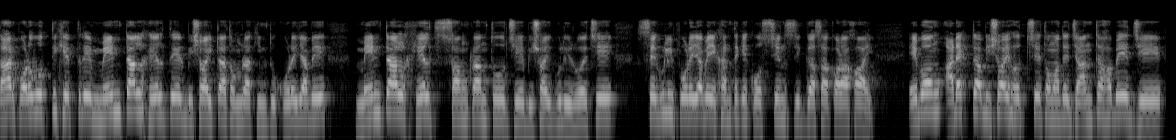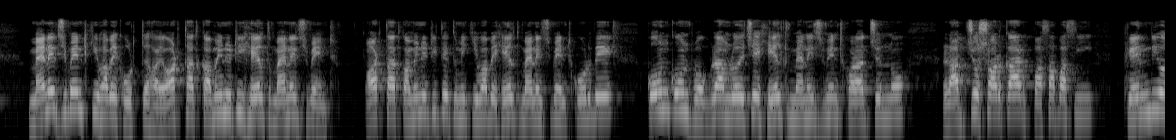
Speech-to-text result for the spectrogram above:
তার পরবর্তী ক্ষেত্রে মেন্টাল হেলথের বিষয়টা তোমরা কিন্তু করে যাবে। মেন্টাল হেলথ সংক্রান্ত যে বিষয়গুলি রয়েছে, সেগুলি পড়ে যাবে, এখান থেকে কোশ্চেন্স জিজ্ঞাসা করা হয়। এবং আরেকটা বিষয় হচ্ছে, তোমাদের জানতে হবে যে ম্যানেজমেন্ট কীভাবে করতে হয়? অর্থাৎ কমিউনিটি হেলথ ম্যানেজমেন্ট অর্থাৎ কমিউনিটিতে তুমি কীভাবে হেলথ ম্যানেজমেন্ট করবে, কোন কোন প্রোগ্রাম রয়েছে হেলথ ম্যানেজমেন্ট করার জন্য, রাজ্য সরকার পাশাপাশি কেন্দ্রীয়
